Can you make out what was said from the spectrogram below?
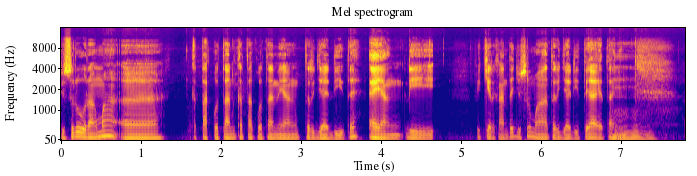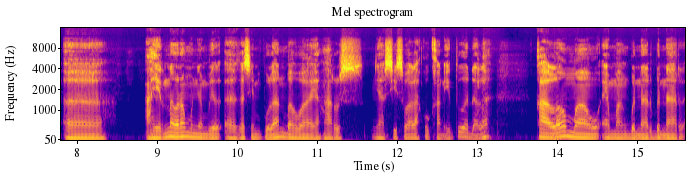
Justru orang mah eh, ketakutan-ketakutan yang terjadi teh eh yang dipikirkan teh justru malah terjadi teh etanya. Eh, akhirnya orang mengambil eh, kesimpulan bahwa yang harusnya siswa lakukan itu adalah kalau mau emang benar-benar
